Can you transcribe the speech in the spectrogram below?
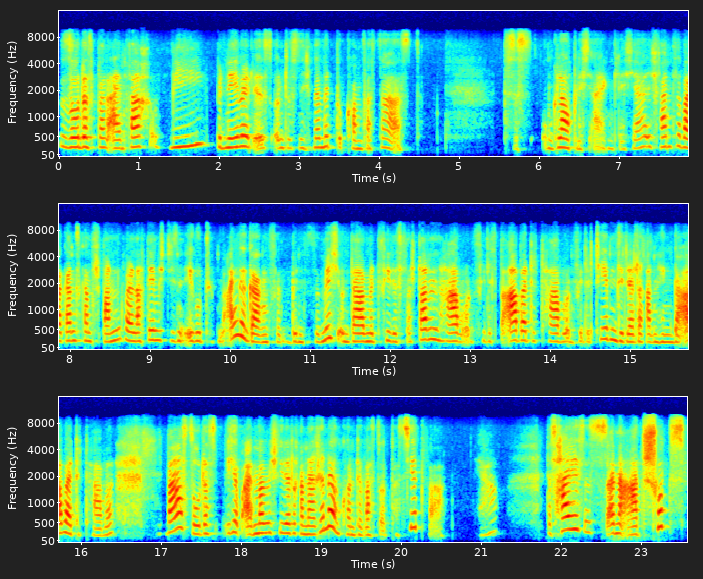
so dass man einfach wie benebelt ist und es nicht mehr mitbekommt, was da ist. Das ist unglaublich eigentlich, ja. Ich fand es aber ganz, ganz spannend, weil nachdem ich diesen Egotypen angegangen bin für mich und damit vieles verstanden habe und vieles bearbeitet habe und viele Themen, die da dran hingen, bearbeitet habe, war es so, dass ich auf einmal mich wieder daran erinnern konnte, was dort passiert war. Ja? Das heißt, es ist eine Art Schutz,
